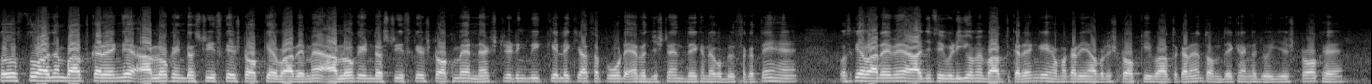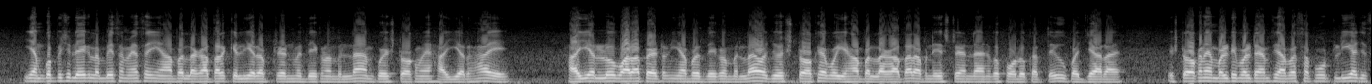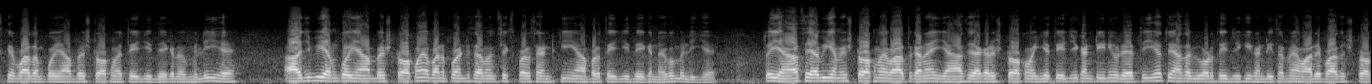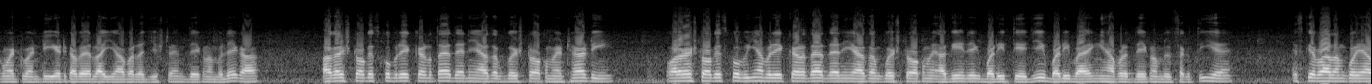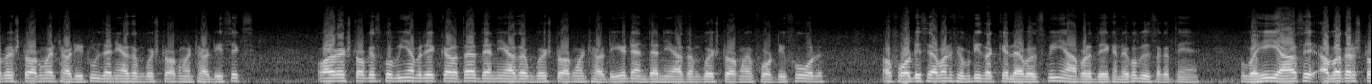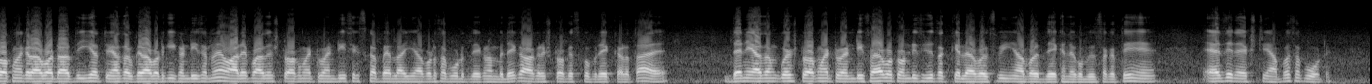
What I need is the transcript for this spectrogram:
तो दोस्तों, आज हम बात करेंगे आलोक इंडस्ट्रीज़ के स्टॉक के बारे में। आलोक इंडस्ट्रीज़ के स्टॉक में नेक्स्ट ट्रेडिंग वीक के लिए क्या सपोर्ट एंड रजिस्टेंस देखने को मिल सकते हैं, उसके बारे में आज इस वीडियो में बात करेंगे। हम अगर यहाँ पर स्टॉक की बात करें तो हम देखेंगे जो ये स्टॉक है, ये हमको पिछले एक लंबे समय से यहाँ पर लगातार क्लियर अप ट्रेंड में देखने मिल रहा है। हमको स्टॉक में हाइयर हाई हाइयर लो वाला पैटर्न यहाँ पर देखने मिल रहा है और जो स्टॉक है वो यहाँ पर लगातार अपने स्टैंड लाइन को फॉलो करते हुए ऊपर जा रहा है। स्टॉक ने मल्टीपल टाइम्स यहाँ पर सपोर्ट लिया, जिसके बाद हमको यहाँ पर स्टॉक में तेज़ी देखने को मिली है। आज भी हमको यहाँ पर स्टॉक में 1.76 परसेंट की यहाँ पर तेज़ी देखने को मिली है। तो यहाँ से अभी हम स्टॉक में बात करें, यहाँ से अगर स्टॉक में ये तेज़ी कंटिन्यू रहती है तो यहाँ से अभी और तेज़ी की कंडीशन में हमारे पास स्टॉक में 28 का पहला यहाँ पर रजिस्टेंस देखने को मिलेगा। अगर स्टॉक इसको ब्रेक करता है दैन यहाँ हमको स्टॉक में थर्टी और अगर स्टॉक इसको भी यहाँ ब्रेक करता है दैन यहाँ हमको स्टॉक में अगेन एक बड़ी तेज़ी, बड़ी बाइंग यहाँ पर देखने को मिल सकती है। इसके बाद हमको यहाँ पर स्टॉक में थर्टी टू दैन यहाँ से हमको स्टॉक में थर्टी सिक्स और अगर स्टॉक इसको भी यहाँ ब्रेक करता है दैन यहाँ से हमको स्टॉक में थर्टी एट एंड देन यहाँ से हमको स्टॉक में फोर्टी फोर और फोर्टी सेवन फिफ्टी तक के लेवल्स भी यहाँ पर देखने को मिल सकते हैं। वही यहाँ से अब अगर स्टॉक में गिरावट आती है तो यहाँ से गिरावट की कंडीशन में हमारे पास स्टॉक में ट्वेंटी सिक्स का पहला यहाँ पर सपोर्ट देखने को मिलेगा। अगर स्टॉक इसको ब्रेक करता है देन यहाँ से हमको स्टॉक में ट्वेंटी फाइव और ट्वेंटी थ्री तक के लेवल्स भी यहाँ पर देखने को मिल सकते हैं। एज ए नेक्स्ट यहाँ पर सपोर्ट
